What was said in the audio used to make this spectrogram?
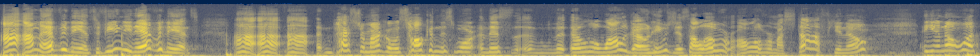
I, am evidence. If you need evidence, uh, uh, uh, Pastor Michael was talking this more this uh, a little while ago, and he was just all over all over my stuff. You know, you know what?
